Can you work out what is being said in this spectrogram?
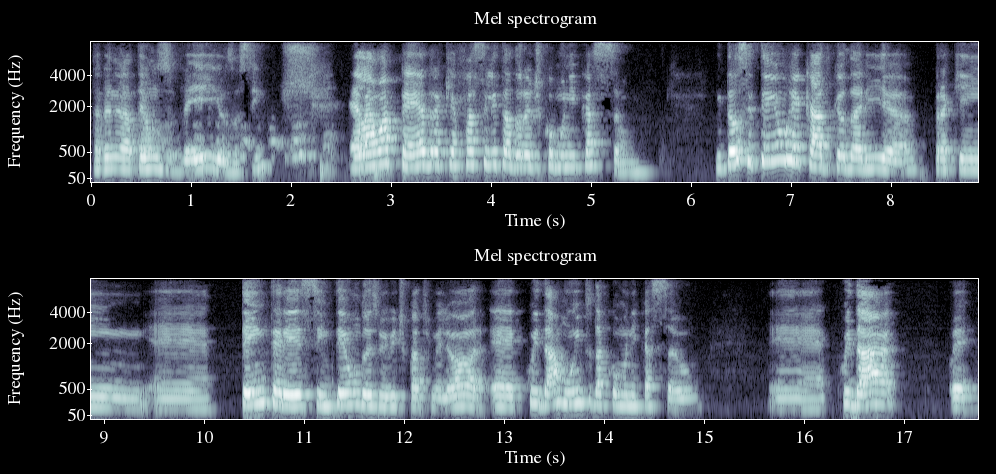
tá vendo? Ela tem uns veios assim. Ela é uma pedra que é facilitadora de comunicação. Então, se tem um recado que eu daria para quem é, tem interesse em ter um 2024 melhor, é cuidar muito da comunicação, é, cuidar, é,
